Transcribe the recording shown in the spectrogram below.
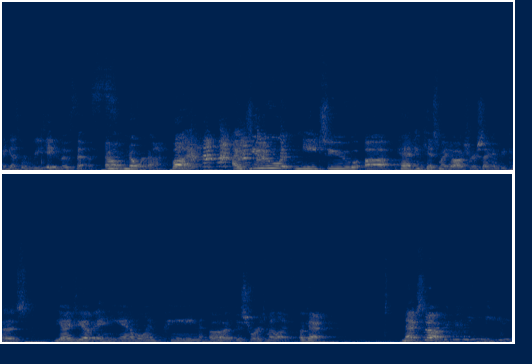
I guess we're retaking those tests. oh no, we're not. But I do need to uh, pet and kiss my dogs for a second because the idea of any animal in pain uh, destroys my life. Okay. Next up. perfect little babies.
